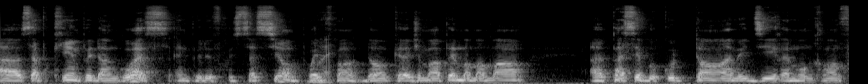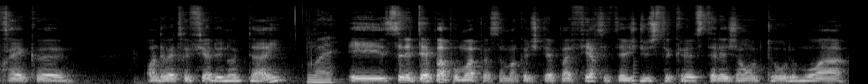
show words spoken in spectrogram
euh, ça crée un peu d'angoisse, un peu de frustration, pour être Ouais. franc. Donc, euh, je me rappelle, ma maman passait beaucoup de temps à me dire à mon grand frère que on devait être fier de notre taille. Ouais. Et ce n'était pas pour moi personnellement que je n'étais pas fier, c'était juste que c'était les gens autour de moi,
